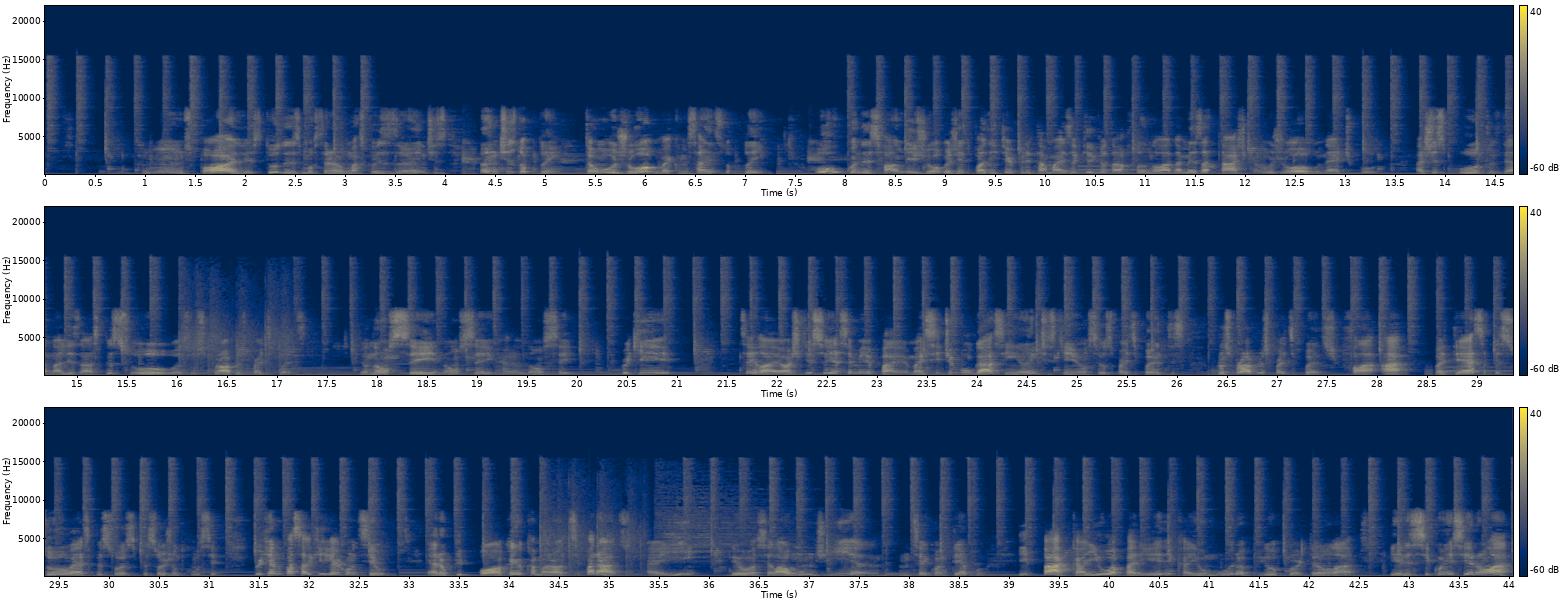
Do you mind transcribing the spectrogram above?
com spoilers, tudo, eles mostrando algumas coisas antes, antes do play. Então o jogo vai começar antes do play. Ou quando eles falam de jogo, a gente pode interpretar mais aquilo que eu tava falando lá da mesa tática, o jogo, né? Tipo, as disputas, de analisar as pessoas, os próprios participantes. Eu não sei, não sei, cara, eu não sei. Porque, sei lá, eu acho que isso ia ser meio paia. Mas se divulgassem antes quem iam ser os participantes para os próprios participantes. Tipo, falar, ah, vai ter essa pessoa, essa pessoa, essa pessoa junto com você. Porque ano passado o que, que aconteceu? Era o pipoca e o camarote separados. Aí deu, sei lá, um dia, não sei quanto tempo, e pá, caiu o aparelho, caiu o muro, abriu o portão lá, e eles se conheceram lá.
